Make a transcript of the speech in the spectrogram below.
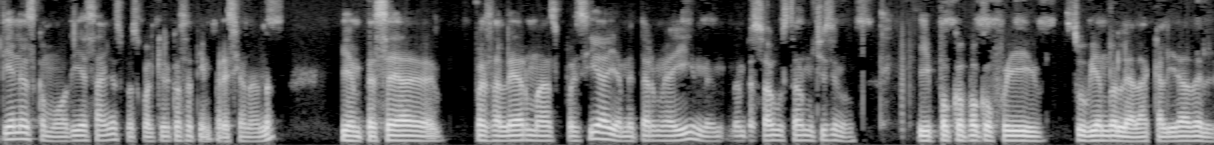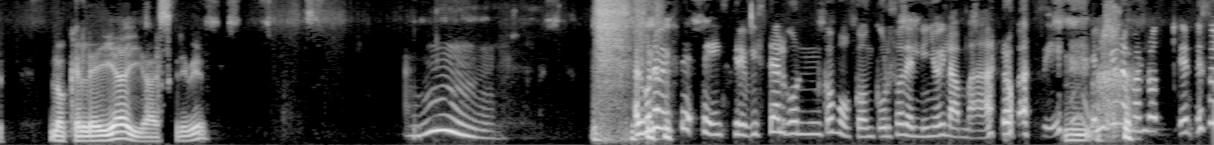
tienes como 10 años, pues cualquier cosa te impresiona, ¿no? Y empecé a, pues a leer más poesía y a meterme ahí. Me, me empezó a gustar muchísimo. Y poco a poco fui subiéndole a la calidad de lo que leía y a escribir. Mm. ¿Alguna vez te, te inscribiste a algún como concurso del niño y la mar o así? Mm. El niño y la mar no, eh, eso,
